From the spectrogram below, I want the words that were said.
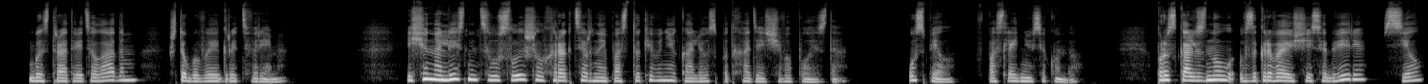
— быстро ответил Адам, чтобы выиграть время. Еще на лестнице услышал характерное постукивание колес подходящего поезда. Успел в последнюю секунду. Проскользнул в закрывающиеся двери, сел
